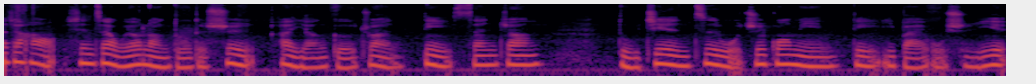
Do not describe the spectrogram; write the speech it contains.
大家好，现在我要朗读的是《艾扬格传》第三章“睹见自我之光明”第一百五十页。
